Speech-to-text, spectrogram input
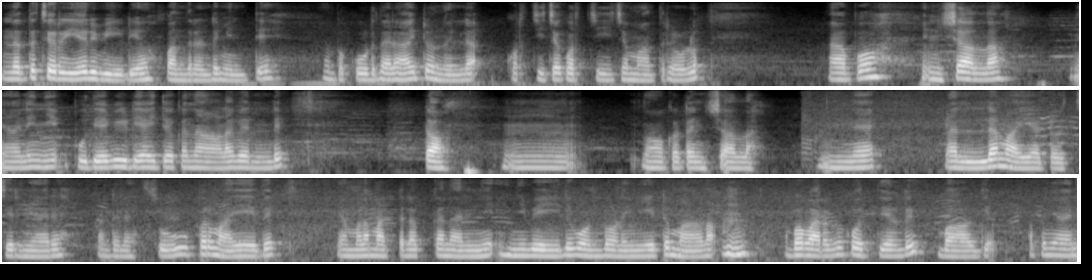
ഇന്നത്തെ ചെറിയൊരു വീഡിയോ പന്ത്രണ്ട് മിനിറ്റ്. അപ്പോൾ കൂടുതലായിട്ടൊന്നുമില്ല. കുറച്ചീച്ച കുറച്ചീച്ച മാത്രമേ ഉള്ളൂ. അപ്പോൾ ഇൻഷല്ല ഞാനിനി പുതിയ വീഡിയോ ആയിട്ടൊക്കെ നാളെ വരുന്നുണ്ട് കേട്ടോ നോക്കട്ടെ ഇൻഷല്ല പിന്നെ നല്ല മഴ കേട്ടോ ഉച്ചരിഞ്ഞാൽ കണ്ടല്ലേ? സൂപ്പർ മഴ ചെയ്ത് നമ്മളെ മട്ടലൊക്കെ നനഞ്ഞ് ഇനി വെയിൽ കൊണ്ട് ഉണങ്ങിയിട്ട് വേണം അപ്പോൾ വറക് കൊത്തിയുണ്ട് ഭാഗ്യം. അപ്പോൾ ഞാൻ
